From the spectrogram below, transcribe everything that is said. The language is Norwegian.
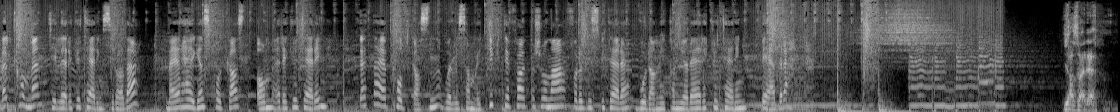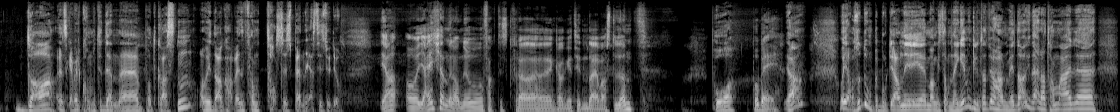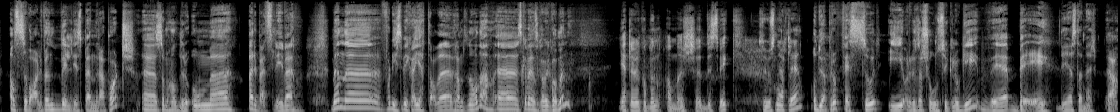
Velkommen til Rekrutteringsrådet, Meyer Haugens podkast om rekruttering. Dette er podkasten hvor vi samler dyktige fagpersoner for å diskutere hvordan vi kan gjøre rekruttering bedre. Ja, Sverre. Da ønsker jeg velkommen til denne podkasten, og i dag har vi en fantastisk spennende gjest i studio. Ja, og jeg kjenner han jo faktisk fra en gang i tiden da jeg var student. På På BI. Ja, og jeg har også dumpet borti han i mange sammenhenger, men grunnen til at vi har han med i dag, det er at han er eh, ansvarlig for en veldig spennende rapport eh, som handler om eh, arbeidslivet. Men for de som ikke har gjetta det fram til nå, da, skal vi ønske ham velkommen. Hjertelig velkommen, Anders Dysvik. Tusen hjertelig. Og du er professor i organisasjonspsykologi ved BI. Det stemmer. Ja.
